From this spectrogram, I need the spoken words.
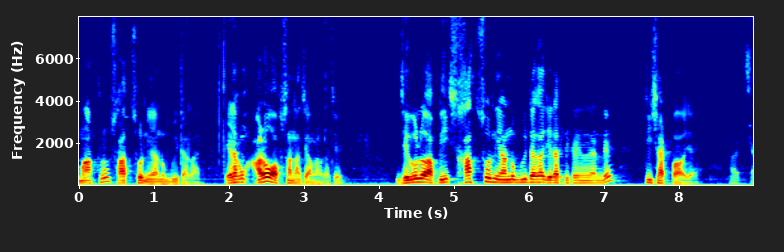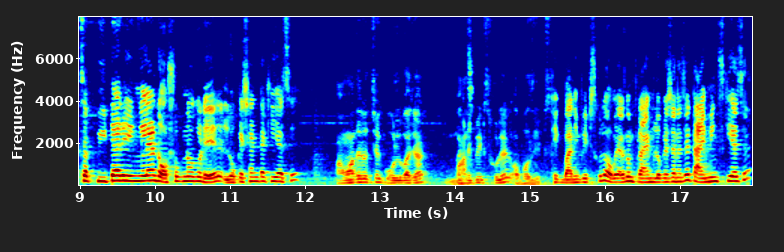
মাত্র সাতশো নিরানব্বই টাকায়। এরকম আরও অপশান আছে আমার কাছে যেগুলো আপনি সাতশো নিরানব্বই টাকা যেটা পিটার ইংল্যান্ডে টি শার্ট পাওয়া যায়। আচ্ছা। পিটার ইংল্যান্ড অশোকনগরের লোকেশনটা কি আছে? আমাদের হচ্ছে গোলবাজার মানিপিট স্কুলের অপোজিট ঠিক বানিপিট স্কুলে একদম প্রাইম লোকেশন আছে। টাইমিংস কি আছে?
